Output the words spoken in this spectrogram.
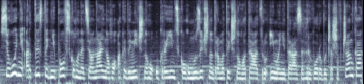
Сьогодні артисти Дніпровського національного академічного українського музично-драматичного театру імені Тараса Григоровича Шевченка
